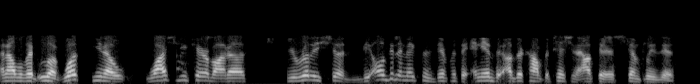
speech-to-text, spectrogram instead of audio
And I was like, look, what, you know, why should you care about us? You really shouldn't. The only thing that makes us different than any of the other competition out there is simply this:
